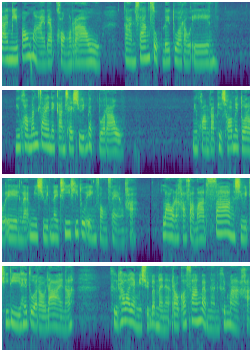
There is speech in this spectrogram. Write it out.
การมีเป้าหมายแบบของเรา การสร้างสุขด้วยตัวเราเอง มีความมั่นใจในการใช้ชีวิตแบบตัวเรา มีความรับผิดชอบในตัวเราเอง และมีชีวิตในที่ที่ตัวเองส่องแสงค่ะ เรานะคะสามารถสร้างชีวิตที่ดีให้ตัวเราได้นะ คือถ้าเราอยากมีชีวิตแบบไหนเนี่ยเราก็สร้างแบบนั้นขึ้นมาค่ะ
